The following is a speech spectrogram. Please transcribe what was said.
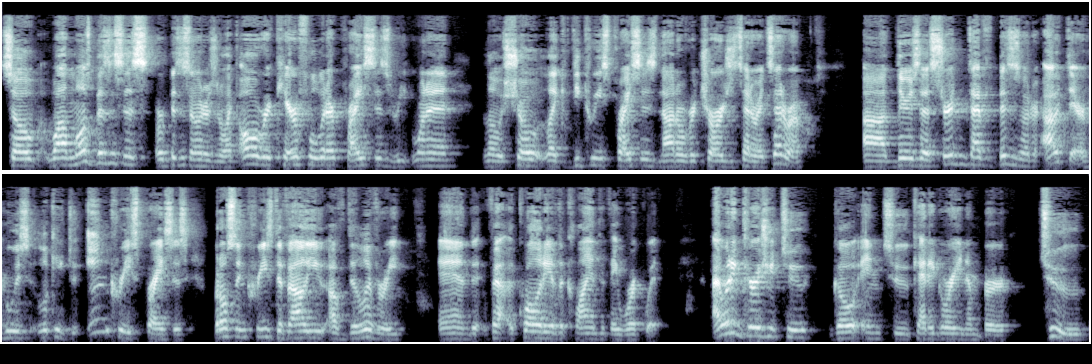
so while most businesses or business owners are like, oh, we're careful with our prices, we want to show like decrease prices, not overcharge, et cetera, et cetera. Uh, there's a certain type of business owner out there who is looking to increase prices, but also increase the value of delivery and the quality of the client that they work with. I would encourage you to go into category number two,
